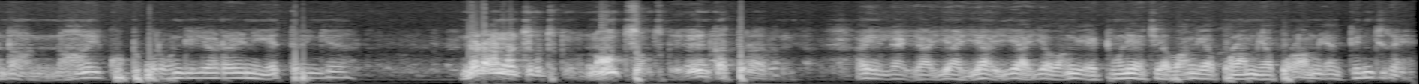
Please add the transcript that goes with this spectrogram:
ஏண்டா நாய் கூட்டு போகிற வண்டியிலாடா நீ ஏற்றுறீங்க என்னடா நினச்சிக்கிட்டு இருக்கு? நான் சான்ஸ்க்கு ஏன் கத்துறாரு? ஐயா ஐயா ஐயா ஐயா ஐயா ஐயா வாங்க எட்டு மணி ஆச்சு வாங்க போலாமியா போலாமியா கெஞ்சுறேன்.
